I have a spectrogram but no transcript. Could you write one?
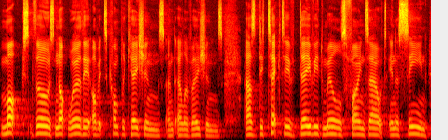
mocks those not worthy of its complications and elevations, as Detective David Mills finds out in a scene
